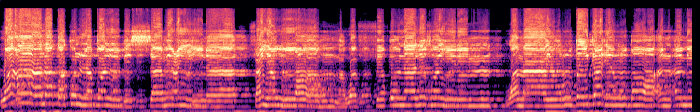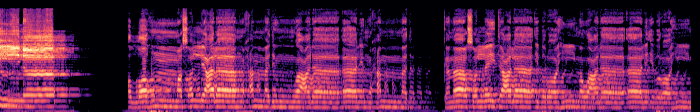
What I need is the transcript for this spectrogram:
وعانق كل قلب السامعين. فيا اللهم وفقنا لخير. وما يرضيك إرضاء أمينا. اللهم صل على محمد وعلى ال محمد كما صليت على إبراهيم وعلى ال إبراهيم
